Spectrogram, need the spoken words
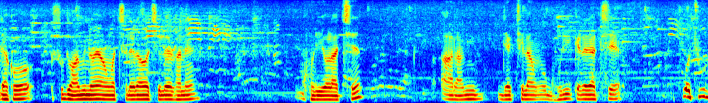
দেখো, শুধু আমি নয়, আমার ছেলেরাও ছিল এখানে ঘুড়ি ওড়াচ্ছে। আর আমি দেখছিলাম ও ঘুড়ি কেটে যাচ্ছে। প্রচুর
